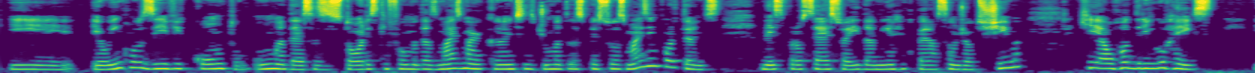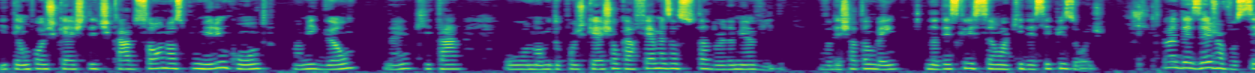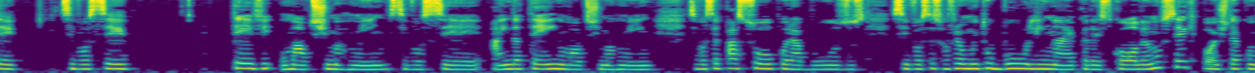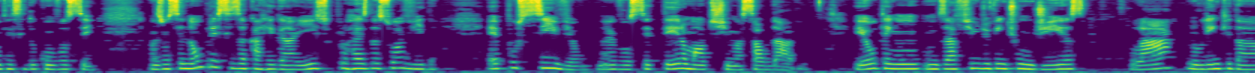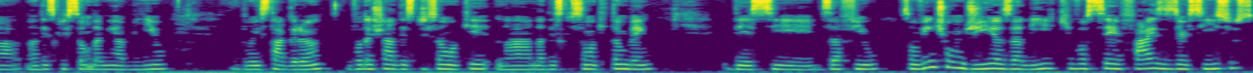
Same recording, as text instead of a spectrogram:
E eu, inclusive, conto uma dessas histórias que foi uma das mais marcantes de uma das pessoas mais importantes nesse processo aí da minha recuperação de autoestima, que é o Rodrigo Reis e tem um podcast dedicado só ao nosso primeiro encontro, um amigão, né, que tá, o nome do podcast é o Café Mais Assustador da Minha Vida. Vou deixar também na descrição aqui desse episódio. Eu desejo a você, se você teve uma autoestima ruim, se você ainda tem uma autoestima ruim, se você passou por abusos, se você sofreu muito bullying na época da escola, eu não sei o que pode ter acontecido com você, mas você não precisa carregar isso para o resto da sua vida é possível né, você ter uma autoestima saudável. Eu tenho um, um desafio de 21 dias lá no link da, na descrição da minha bio do Instagram. Vou deixar a descrição aqui, na, na descrição aqui também desse desafio. São 21 dias ali que você faz exercícios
